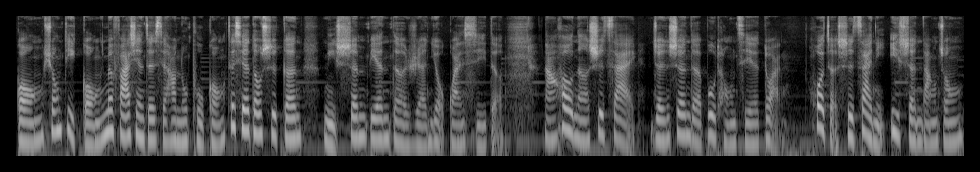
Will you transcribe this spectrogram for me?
宫、兄弟宫，有没有发现这些？还有奴仆宫，这些都是跟你身边的人有关系的。然后呢，是在人生的不同阶段，或者是在你一生当中，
